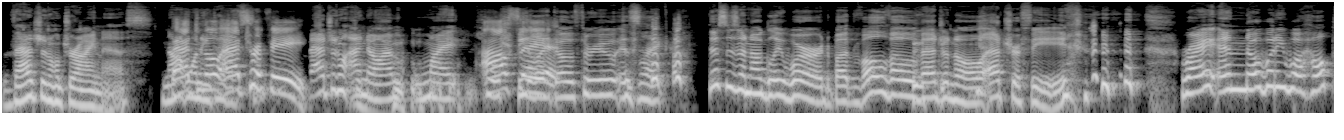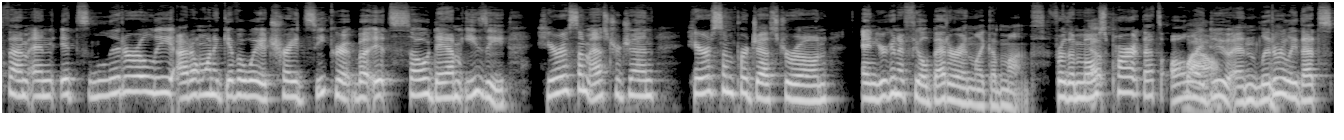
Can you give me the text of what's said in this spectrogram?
vaginal dryness, not vaginal atrophy. Vaginal, I know. I'm my whole spiel I go through is like this is an ugly word, but vulvovaginal atrophy. right? And nobody will help them. And it's literally, I don't want to give away a trade secret, but it's so damn easy. Here is some estrogen, here's some progesterone, and you're going to feel better in like a month. For the most yep. part, that's all wow. I do. And literally, that's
